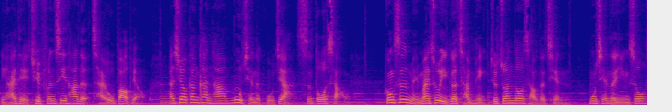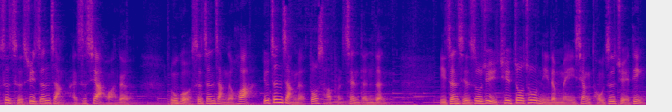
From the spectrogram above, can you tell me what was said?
你还得去分析它的财务报表，还需要看看它目前的股价是多少。公司每卖出一个产品就赚多少的钱。目前的营收是持续增长还是下滑的？如果是增长的话，又增长了多少 percent 等等？以真实数据去做出你的每一项投资决定，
